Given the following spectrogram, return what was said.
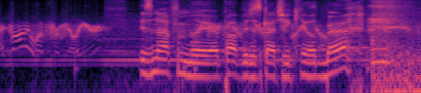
I thought it looked familiar. It's not familiar. I probably just got you killed, bruh.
